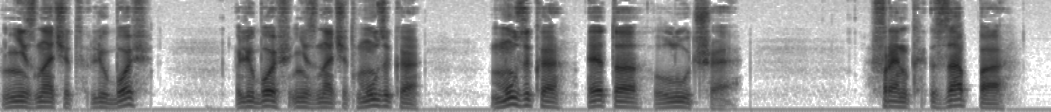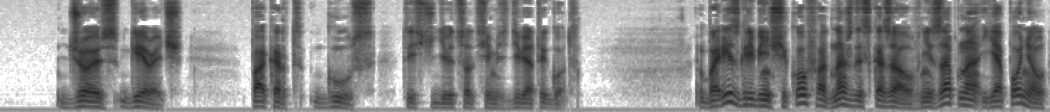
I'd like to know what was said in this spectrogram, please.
не значит любовь. Любовь не значит музыка. Музыка – это лучшее. Фрэнк Заппа, Джойс Герридж, Паккарт Гус, 1979 год. Борис Гребенщиков однажды сказал, «Внезапно я понял,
